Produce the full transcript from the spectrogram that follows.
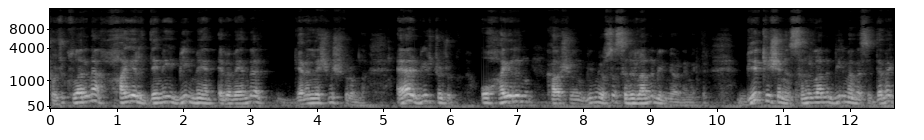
çocuklarına hayır demeyi bilmeyen ebeveynler genelleşmiş durumda. Eğer bir çocuk o hayırın karşılığını bilmiyorsa sınırlarını bilmiyor demektir. Bir kişinin sınırlarını bilmemesi demek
